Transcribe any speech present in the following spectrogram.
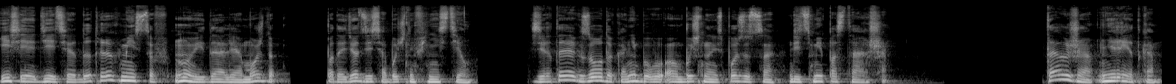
Если дети до трех месяцев, ну и далее, можно подойдет здесь обычный фенистил. Зертек, зодок, они обычно используются детьми постарше. Также нередко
